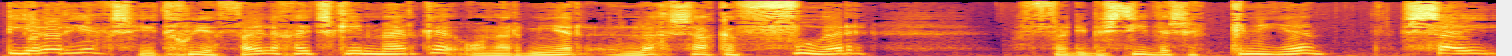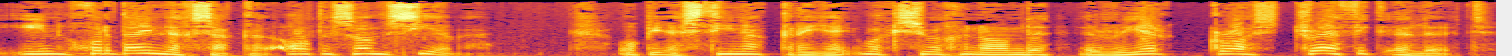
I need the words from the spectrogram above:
Die hele reeks het goeie veiligheidskenmerke, onder meer lugsakke voor vir die bestuurder se knieë, sy en gordynligsakke, altesaam 7. Op die Astina kry jy ook sogenaamde rear cross traffic alert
